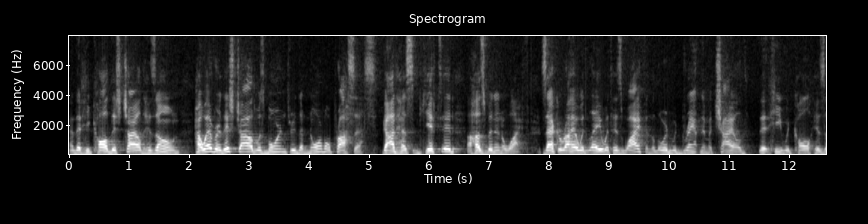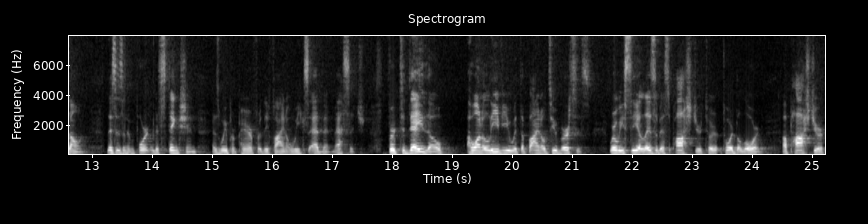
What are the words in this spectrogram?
and that He called this child His own. However, this child was born through the normal process. God has gifted a husband and a wife. Zechariah would lay with his wife, and the Lord would grant them a child that he would call his own. This is an important distinction as we prepare for the final week's Advent message. For today, though, I want to leave you with the final two verses where we see Elizabeth's posture toward the Lord, a posture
